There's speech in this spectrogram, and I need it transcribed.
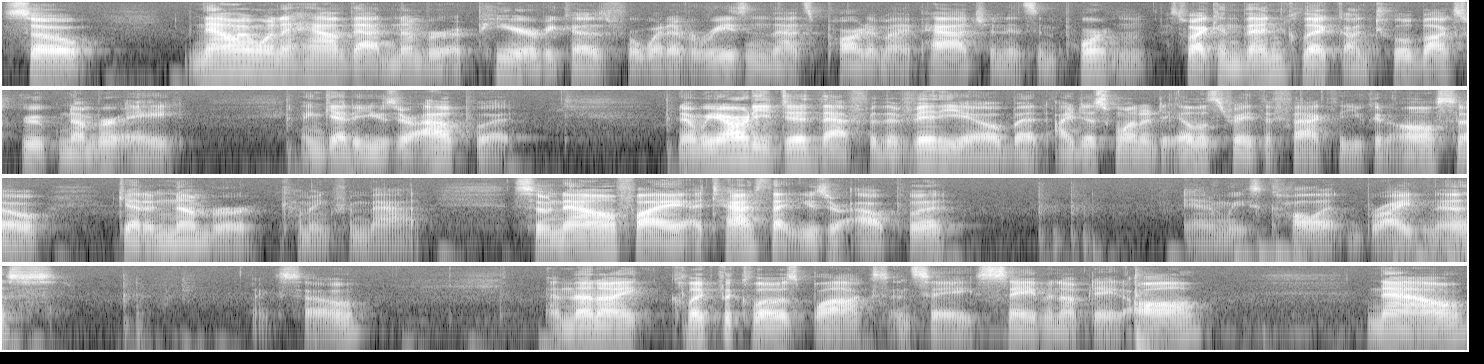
So now I want to have that number appear because for whatever reason that's part of my patch and it's important. So I can then click on toolbox group number 8 and get a user output. Now we already did that for the video but I just wanted to illustrate the fact that you can also get a number coming from that. So now if I attach that user output and we call it brightness, like so, and then I click the close blocks and say save and update all. Now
